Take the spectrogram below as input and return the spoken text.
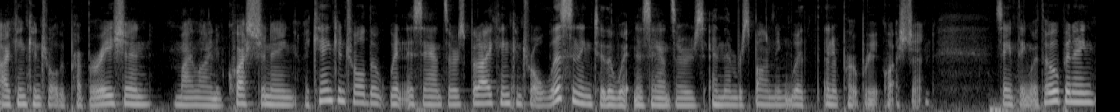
I can control the preparation, my line of questioning. I can't control the witness answers, but I can control listening to the witness answers and then responding with an appropriate question. Same thing with opening,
